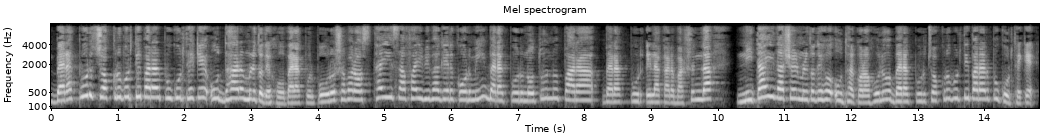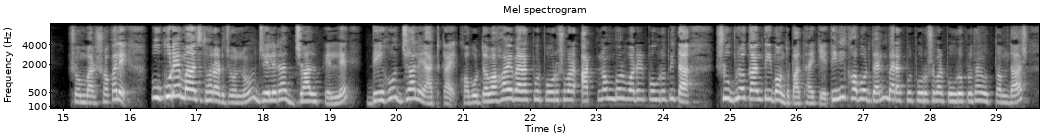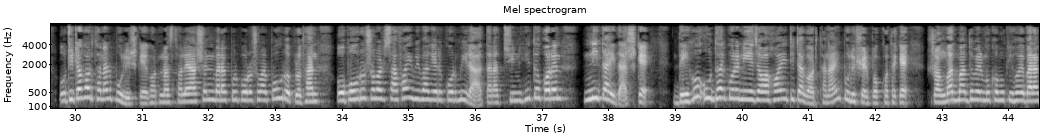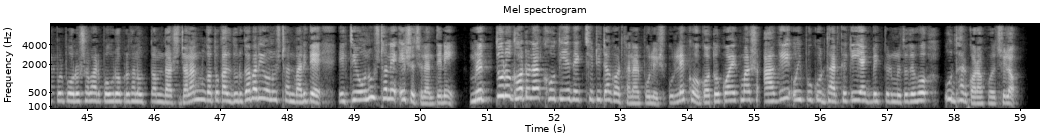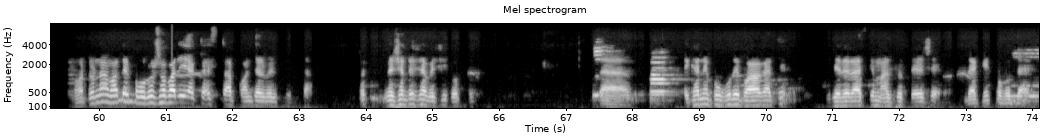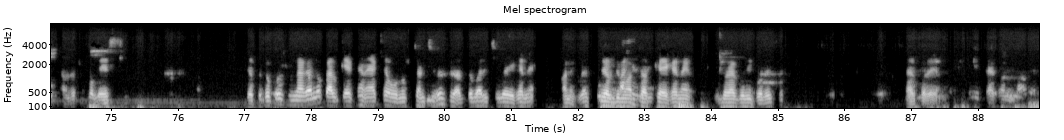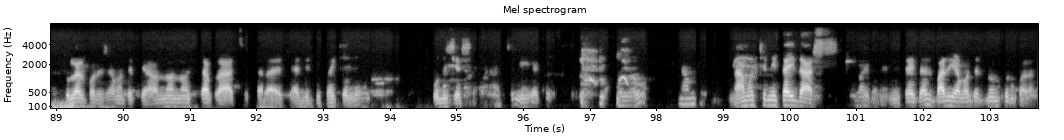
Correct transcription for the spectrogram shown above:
ব্যারাকপুর চক্রবর্তী পাড়ার পুকুর থেকে উদ্ধার মৃতদেহ। ব্যারাকপুর পৌরসভার অস্থায়ী সাফাই বিভাগের কর্মী ব্যারাকপুর নতুন পাড়া ব্যারাকপুর এলাকার বাসিন্দা নিতাই দাসের মৃতদেহ উদ্ধার করা হলো ব্যারাকপুর চক্রবর্তী পাড়ার পুকুর থেকে। সোমবার সকালে পুকুরে মাছ ধরার জন্য জেলেরা জাল ফেললে দেহ জালে আটকায়। খবর দেওয়া হয় ব্যারাকপুর পৌরসভার আট নম্বর ওয়ার্ডের পৌরপিতা শুভ্রকান্তি বন্দ্যোপাধ্যায়কে। তিনি খবর দেন ব্যারাকপুর পৌরসভার পৌর প্রধান উত্তম দাস ও টিটাগড় থানার পুলিশকে। ঘটনাস্থলে আসেন ব্যারাকপুর পৌরসভার পৌর প্রধান ও পৌরসভার সাফাই বিভাগের কর্মীরা। তারা চিহ্নিত করেন নিতাই দাসকে। দেহ উদ্ধার করে নিয়ে যাওয়া হয় টিটাগড় থানায় পুলিশের পক্ষ থেকে। সংবাদ মাধ্যমের মুখোমুখি হয়ে ব্যারাকপুর পৌরসভার পৌরপ্রধান উত্তম দাস জানান, গতকাল দুর্গাবাড়ি অনুষ্ঠান বাড়িতে একটি অনুষ্ঠানে এসেছিলেন তিনি। মৃত্যুর ঘটনা খতিয়ে দেখছে টিটাগড় থানার পুলিশ। উল্লেখ্য, গত কয়েক মাস আগে ওই পুকুর ধার থেকেই এক ব্যক্তির মৃতদেহ উদ্ধার করা হয়েছিল। ঘটনা আমাদের পৌরসভারই একটা স্টাফ কনজারভেন্সি স্টাফ নেশা টেশা বেশি করতো। এখানে পুকুরে পাওয়া গেছে। জেলেরা আজকে মাছ ধরতে এসে দেখে খবর দেয় আমরা সকলে এসেছি। যতটুকু শোনা গেল কালকে এখানে একটা অনুষ্ঠান ছিল শ্রাদ্ধ বাড়ি ছিল এখানে। অনেক রাত্রি অব্দি মদ এখানে ঘোরাঘুরি করেছে। তারপরে এখন তোলার পরে আমাদের যে অন্যান্য স্টাফরা আছে তারা এসে আইডেন্টিফাই করল। পুলিশ এসে আছে নিয়ে গেছে। নাম হচ্ছে নিতাই দাস। নিতাই দাস বাড়ি আমাদের নতুন পাড়া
